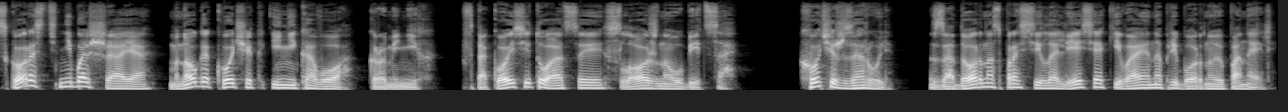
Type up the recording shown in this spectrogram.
Скорость небольшая, много кочек и никого, кроме них. В такой ситуации сложно убиться. «Хочешь за руль?» — задорно спросила Леся, кивая на приборную панель.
